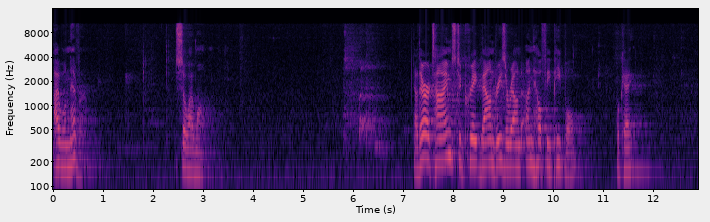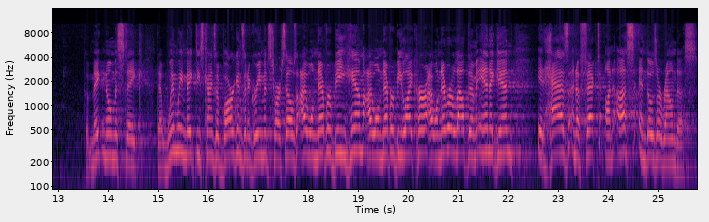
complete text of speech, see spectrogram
I will never. So I won't. Now, there are times to create boundaries around unhealthy people, okay? But make no mistake that when we make these kinds of bargains and agreements to ourselves, I will never be him, I will never be like her, I will never allow them in again, it has an effect on us and those around us.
